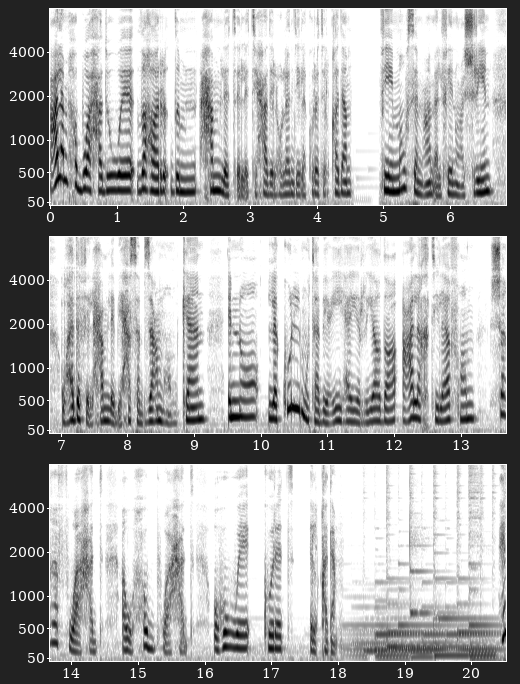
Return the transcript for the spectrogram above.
علم حب واحد هو ظهر ضمن حملة الاتحاد الهولندي لكرة القدم في موسم عام 2020 وهدف الحملة بحسب زعمهم كان إنه لكل متابعي هاي الرياضة على اختلافهم شغف واحد أو حب واحد وهو كرة القدم.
